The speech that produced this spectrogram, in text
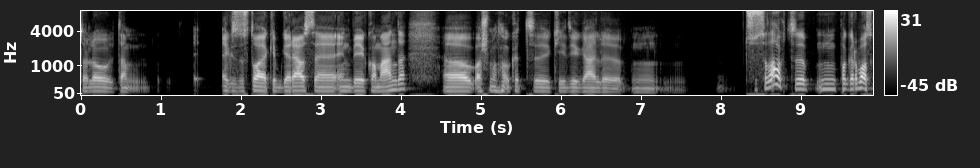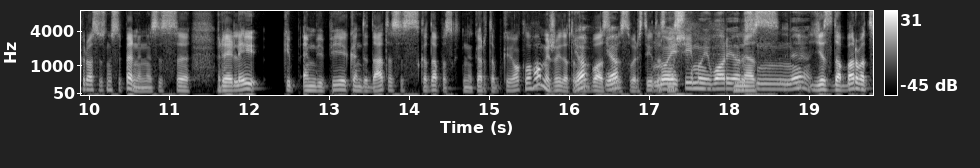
toliau tam egzistuoja kaip geriausia NBA komanda, aš manau, kad Keidį gali susilaukti pagarbos, kurios jis nusipelnė, nes jis realiai kaip MVP kandidatas, jis kada paskutinį kartą, kai Oklahoma žaidė, turbūt buvo jo. svarstytas. Nuo išėjimo į Warriors. Nes ne. jis dabar vat,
